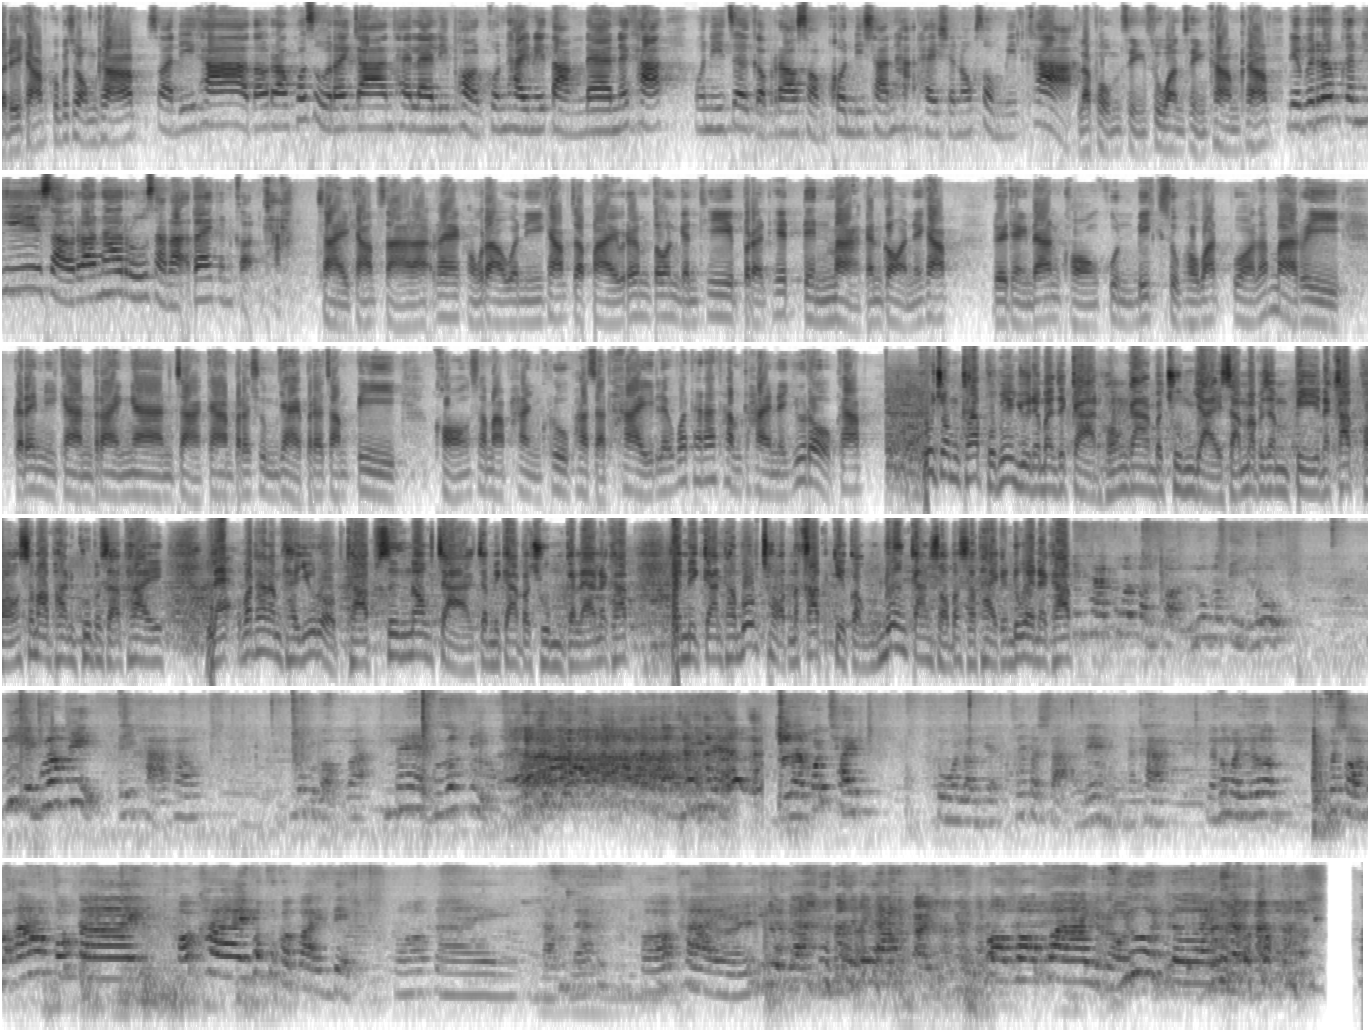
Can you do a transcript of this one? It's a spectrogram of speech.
วัสดีครับคุณผู้ชมครับ สวัสดีค่ะ ต้อนรับเข้าสู่รายการ Thailand Report คนไทยในต่างแดนนะคะ วันนี้เจอกับเราสองคนดิฉันหาไทยชนกสมมิตรค่ะ และผมสิงห์สุวรรณสิงห์คำครับ เดี๋ยวไปเริ่มกันที่สาระน่ารู้สาระแรกกันก่อนค่ะ ใช่ครับ สาระแรกของเราวันนี้ครับ จะไปเริ่มต้นกันที่ประเทศเดนมาร์กกันก่อนนะครับโดยทางด้านของคุณบิ๊กสุภวัตวรมารี ก็ได้มีการรายงานจากการประชุมใหญ่ประจำปี ของสมาพันธ์ครูภาษาไทย และวัฒนธรรมไทยในยุโรปครับ ผู้ชมครับผมยังอยู่ในบรรยากาศของการประชุมใหญ่สามัญประจำปีนะครับของสมาพันธ์ครูภาษาไทย และวัฒนธรรมไทยยุโรปครับซึ่งนอกจากจะมีการประชุมกันแล้วนะครับยังมีการทำเวิร์กช็อปนะครับเกี่ยวกับเรื่องการสอนภาษาไทยกันด้วยนะครับใช่พูดว่าตอนสอนลูกก็ตีลูก นี่ไอ้เบื้อกนี่ตีขาเขาลูกบอกว่าแม่เบื้อกนี่นี่แหละเราก็ใช้ ตัวเราเนี่ยใช้ภาษาเล่นนะคะ แล้วก็มาเริ่มมาสอนว่าอ้าวกอไก่ขอไข่พอผูกขอไก่เด็กกอไก่หลับแล้วขอไข่ยืดแล้วจะได้รับพอพอควายยืดเลย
